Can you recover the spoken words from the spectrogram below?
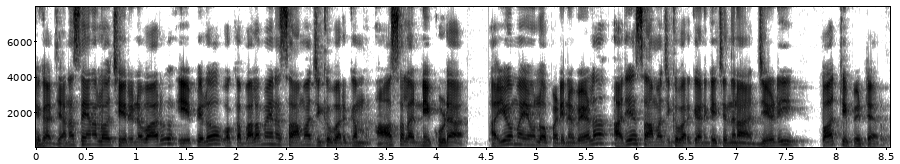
ఇక జనసేనలో చేరిన వారు ఏపీలో ఒక బలమైన సామాజిక వర్గం ఆశలన్నీ కూడా అయోమయంలో పడిన వేళ అదే సామాజిక వర్గానికి చెందిన జేడీ పార్టీ పెట్టారు.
